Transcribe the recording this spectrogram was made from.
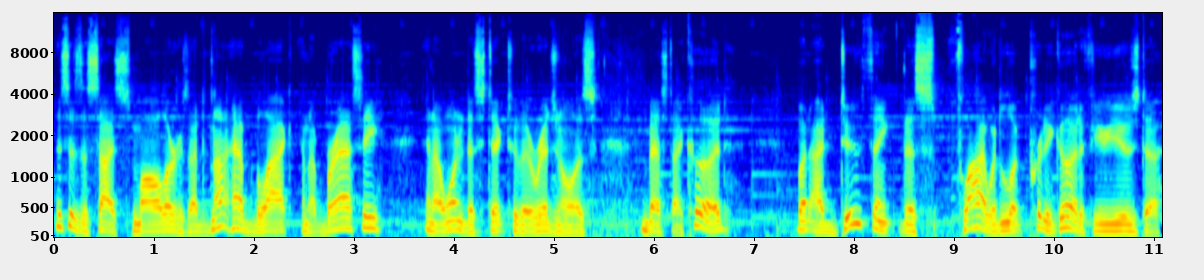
This is a size smaller because I did not have black and a Brassie and I wanted to stick to the original as best I could. But I do think this fly would look pretty good if you used a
